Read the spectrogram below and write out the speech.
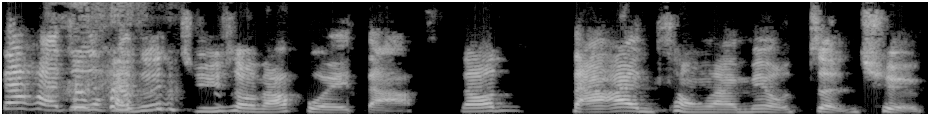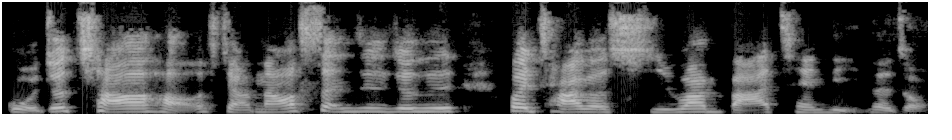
但他就是还是会举手然后回答，然后。答案从来没有正确过，就超好笑，然后甚至就是会差个十万八千里那种，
